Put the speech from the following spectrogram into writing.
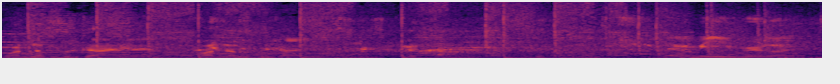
wonderful guy, man. Wonderful guy. Never meet in real life.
